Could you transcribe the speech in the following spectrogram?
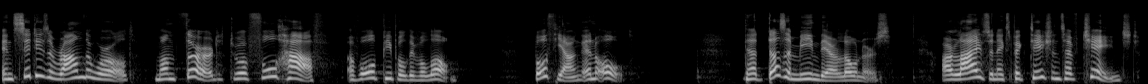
In cities around the world, one third to a full half of all people live alone, both young and old. That doesn't mean they are loners. Our lives and expectations have changed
